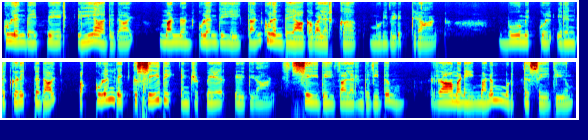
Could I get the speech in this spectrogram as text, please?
குழந்தை பேர் இல்லாததால் மன்னன் குழந்தையை தன் குழந்தையாக வளர்க்க முடிவெடுக்கிறான். பூமிக்குள் இருந்து கிடைத்ததால் அக்குழந்தைக்கு சீதை என்று பெயர் எழுகிறான். சீதை வளர்ந்த விதமும் ராமனை மனம் முடித்த செய்தியும்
